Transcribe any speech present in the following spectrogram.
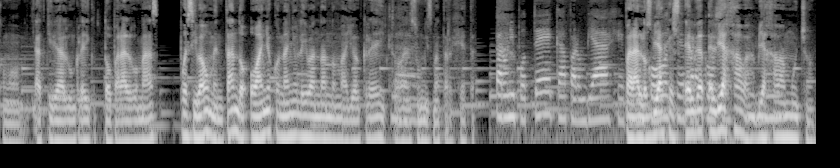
como adquirir algún crédito para algo más, pues iba aumentando o año con año le iban dando mayor crédito en su misma tarjeta. Para una hipoteca, para un viaje. Para, los viajes. Él, viajaba, viajaba mucho.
